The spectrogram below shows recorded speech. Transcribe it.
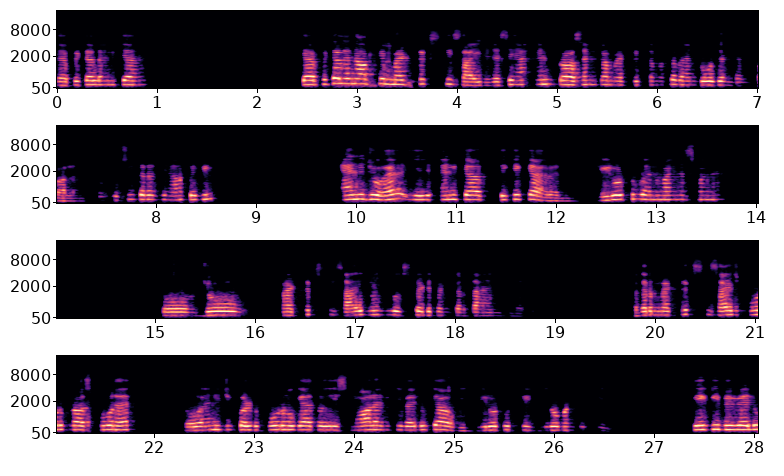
कैपिटल n क्या है? कैपिटल एन आपके मैट्रिक्स की साइज़ है। जैसे यहाँ एन क्रॉस एन का मैट्रिक्स है मतलब N rows and N columns तो उसी तरह से यहाँ पे भी एन जो है, ये एन क्या, देखिए क्या है value zero to N minus one है। तो जो मैट्रिक्स की साइज़ होगी, उस पर डिपेंड करता है एन की वैल्यू अगर मैट्रिक्स की साइज़ फोर क्रॉस फोर है तो N is equal to four हो गया तो ये स्मॉल एन की वैल्यू क्या होगी? Zero to three zero one two three K की भी वैल्यू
